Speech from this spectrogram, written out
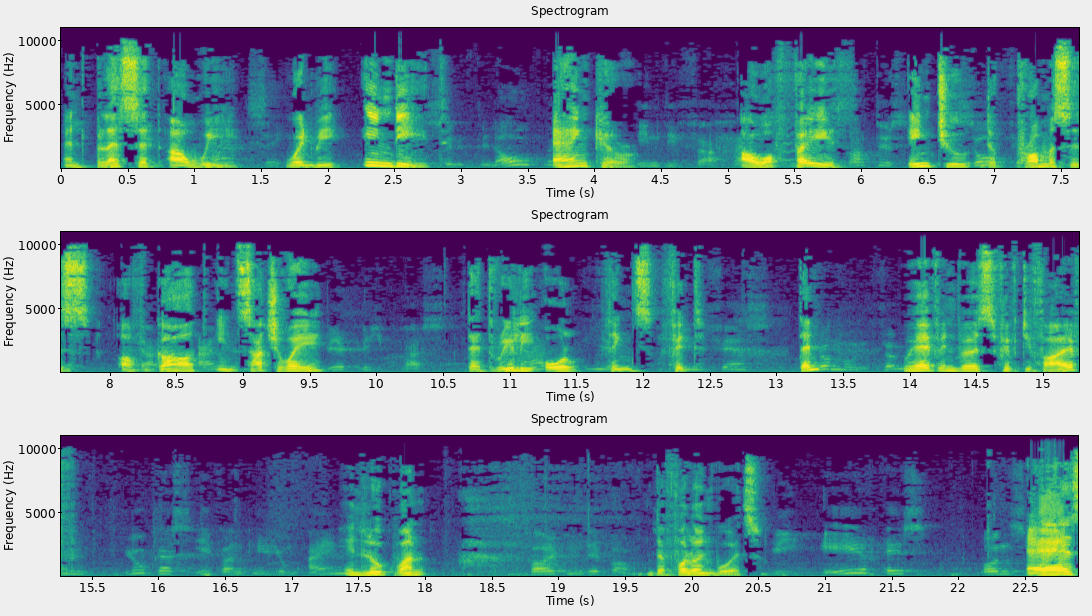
And blessed are we when we indeed anchor our faith into the promises of God in such a way that really all things fit. Then we have in verse 55 Lukas Evangelium 1 in Luke 1 the following words As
